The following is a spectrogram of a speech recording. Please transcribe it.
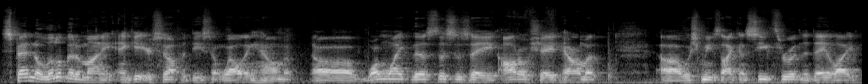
spend a little bit of money and get yourself a decent welding helmet. Uh, one like this, this is a auto shade helmet, uh, which means I can see through it in the daylight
